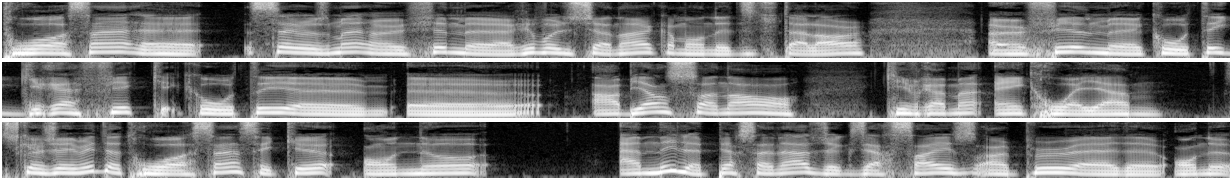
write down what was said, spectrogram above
300, euh, sérieusement, un film révolutionnaire, comme on a dit tout à l'heure. Un film côté graphique, côté euh, euh, ambiance sonore, qui est vraiment incroyable. Ce que j'ai aimé de 300, c'est que on a amené le personnage d'Exercice un peu... euh, de- on, a,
